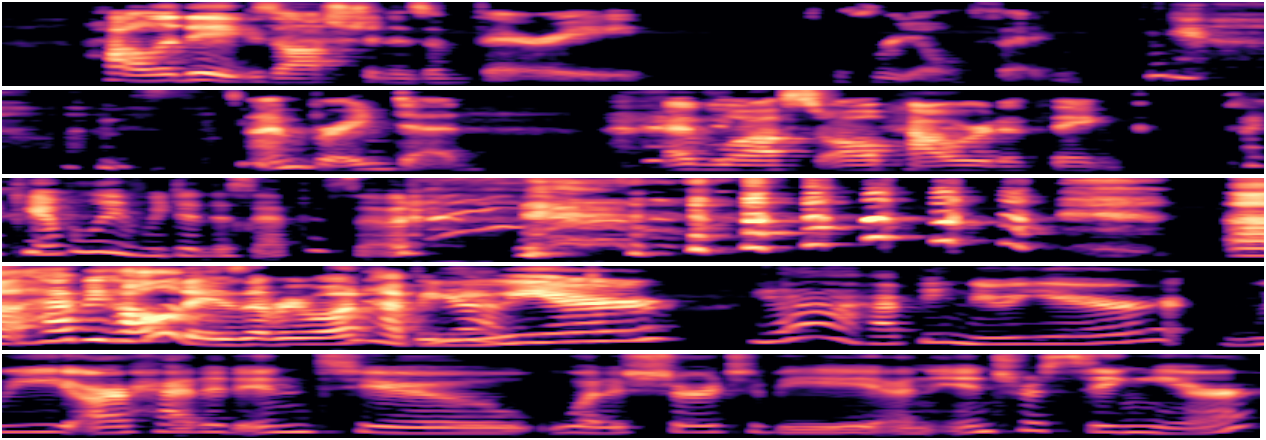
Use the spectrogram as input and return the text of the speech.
Holiday exhaustion is a very real thing. honestly I'm brain dead. I've lost all power to think. I can't believe we did this episode. Uh, happy holidays, everyone. Happy Yeah. New Year. Yeah, happy new year. We are headed into what is sure to be an interesting year.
